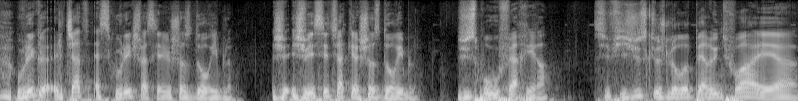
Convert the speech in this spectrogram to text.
Vous voulez que. Le chat, est-ce que vous voulez que je fasse quelque chose d'horrible? Je, vais essayer de faire quelque chose d'horrible. Juste pour vous faire rire. Suffit juste que je le repère une fois et. euh,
